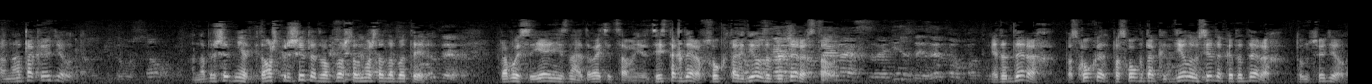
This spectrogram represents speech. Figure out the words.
она так ее делает. Она пришита, нет, потому что пришита это вопрос, что он может адабателя. Рабойся, я не знаю, давайте это самое. Здесь так дерах. Сколько так делают, это дерах стал. Это дерах. Поскольку, поскольку так делают все, так это дерах. То он все дело.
